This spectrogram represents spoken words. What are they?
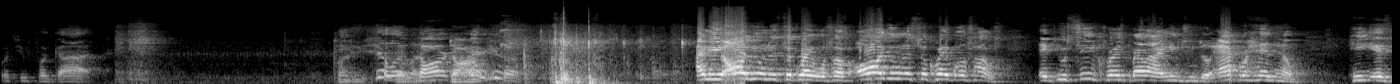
but you forgot. But He's he's still, still a a dark, dark- nigga. I need all units to Quavo's house. All units to Quavo's house. If you see Chris Brown, I need you to apprehend him. He is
